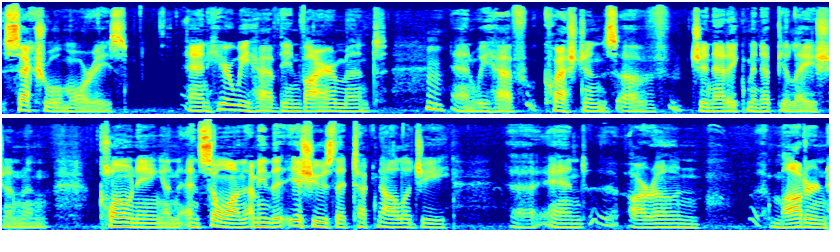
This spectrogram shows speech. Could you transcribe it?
sexual mores. And here we have the environment, and we have questions of genetic manipulation and cloning and, and so on. I mean, the issues that technology uh, and our own modern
